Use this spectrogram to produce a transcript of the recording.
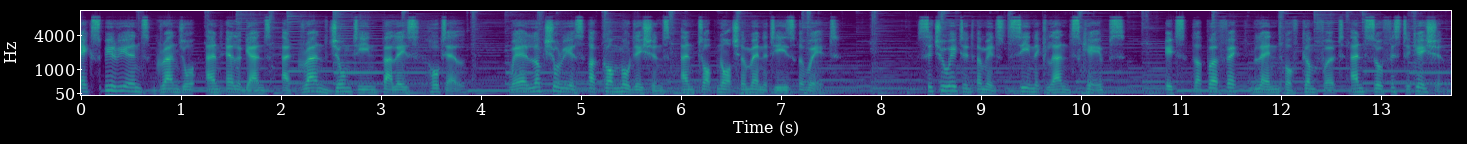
Experience grandeur and elegance at Grand Jomtien Palace Hotel, where luxurious accommodations and top-notch amenities await. Situated amidst scenic landscapes, it's the perfect blend of comfort and sophistication.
